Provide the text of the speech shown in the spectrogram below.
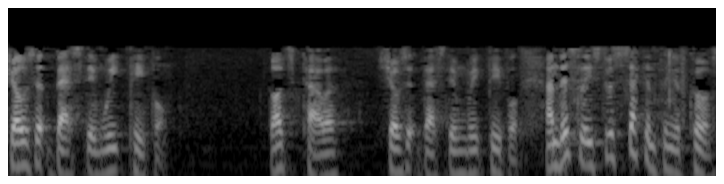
shows at best in weak people. God's power shows at best in weak people. And this leads to a second thing, of course.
